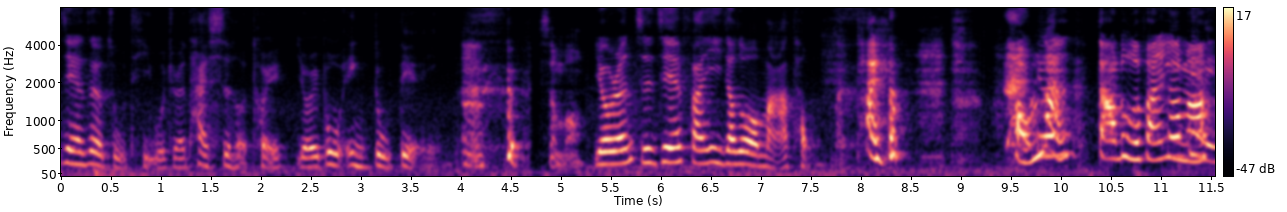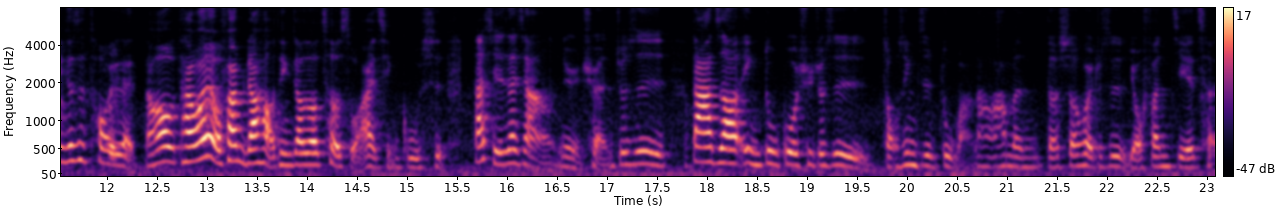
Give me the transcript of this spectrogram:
今天这个主题我觉得太适合推，有一部印度电影。嗯，什么？有人直接翻译叫做马桶，太。好烂，大陆的翻译吗？片名就是 Toilet，然后台湾有翻比较好听，叫做《厕所爱情故事》。它其实在讲女权，就是大家知道印度过去就是种姓制度嘛，然后他们的社会就是有分阶层，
